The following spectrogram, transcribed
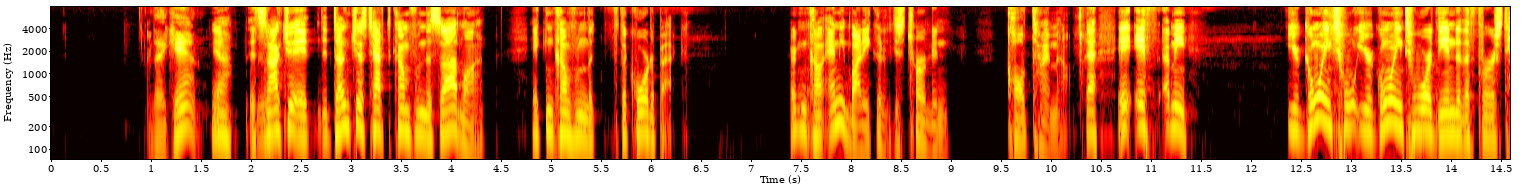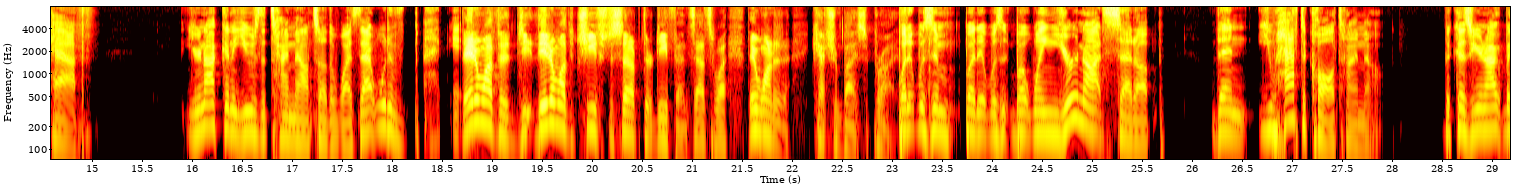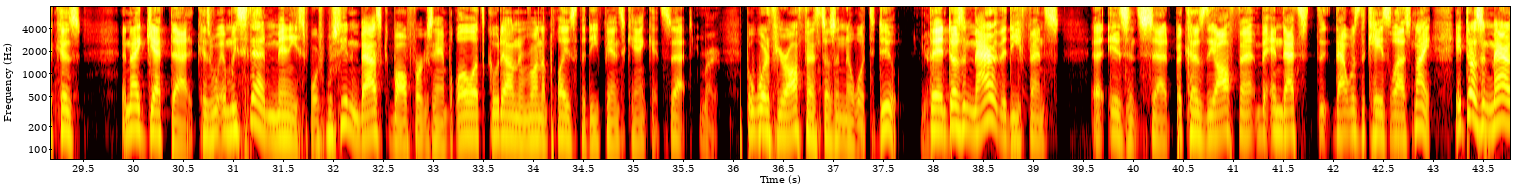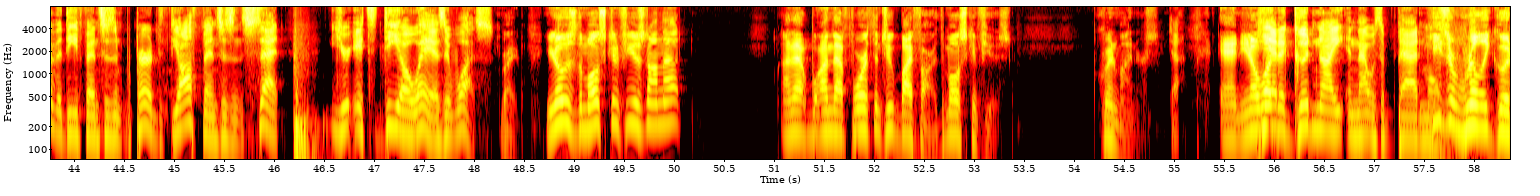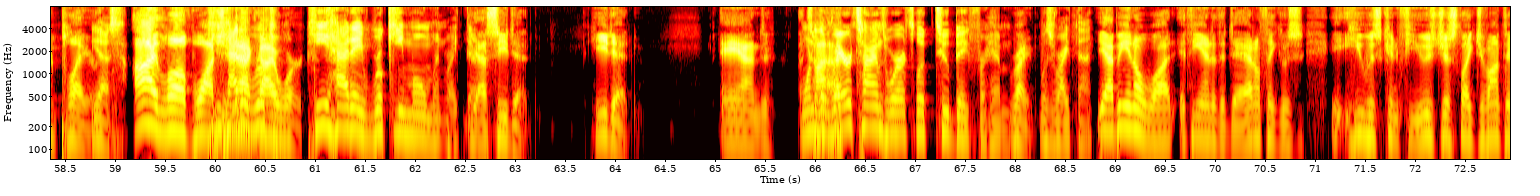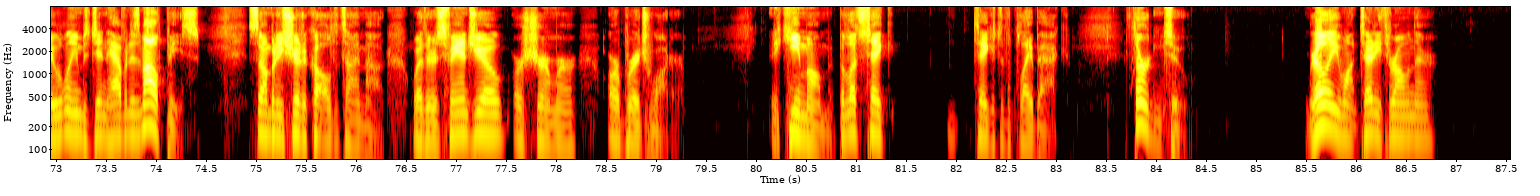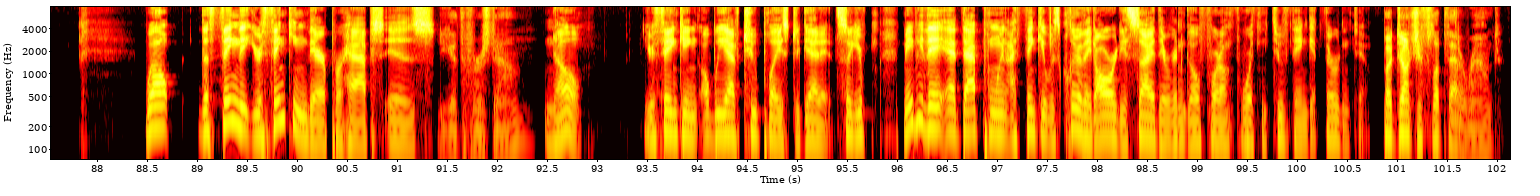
They can. Yeah, it's not just it, it doesn't just have to come from the sideline. It can come from the the quarterback. It can come anybody could have just turned and called timeout. That if I mean you're going to you're going toward the end of the first half. You're not going to use the timeouts otherwise. That would have eh, They didn't want the they didn't want the Chiefs to set up their defense. That's why they wanted to catch them by surprise. but it was in but it was but when you're not set up, then you have to call a timeout because you're not because and I get that because and we see that in many sports. We see it in basketball, for example. Oh, let's go down and run a play so the defense can't get set. right. But what if your offense doesn't know what to do? Then it doesn't matter the defense uh, isn't set because the offense, and that's the, that was the case last night. It doesn't matter the defense isn't prepared. If the offense isn't set, you're it's DOA as it was. Right. You know who's the most confused on that? On that on that fourth and two by far the most confused. Quinn Meinerz. Yeah, And you know he what? He had a good night, and that was a bad moment. He's a really good player. Yes. I love watching that a guy rookie, work. He had a rookie moment right there. Yes, he did. He did. And One of the rare times where it's looked too big for him. Right. was right then. Yeah, but you know what? At the end of the day, I don't think it was. He was confused, just like Javonte Williams didn't have in his mouthpiece. Somebody should have called a timeout, whether it's Fangio or Shurmur or Bridgewater. A key moment. But let's take take it to the playback. Third and two. Really, you want Teddy throwing there? Well, the thing that you're thinking there perhaps is You get the first down. No. You're thinking, oh, we have two plays to get it. So you're maybe they at that point, I think it was clear they'd already decided they were going to go for it on fourth and two if they can get third and two. But don't you flip that around?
